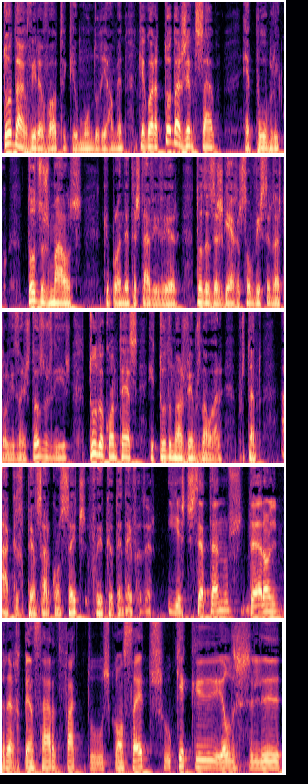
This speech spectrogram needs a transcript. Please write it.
toda a reviravolta que o mundo realmente. Porque agora toda a gente sabe, é público, todos os males que o planeta está a viver, todas as guerras são vistas nas televisões todos os dias, tudo acontece e tudo nós vemos na hora. Portanto, há que repensar conceitos, foi o que eu tentei fazer. E estes sete anos deram-lhe para repensar de facto os conceitos? O que é que eles lhe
